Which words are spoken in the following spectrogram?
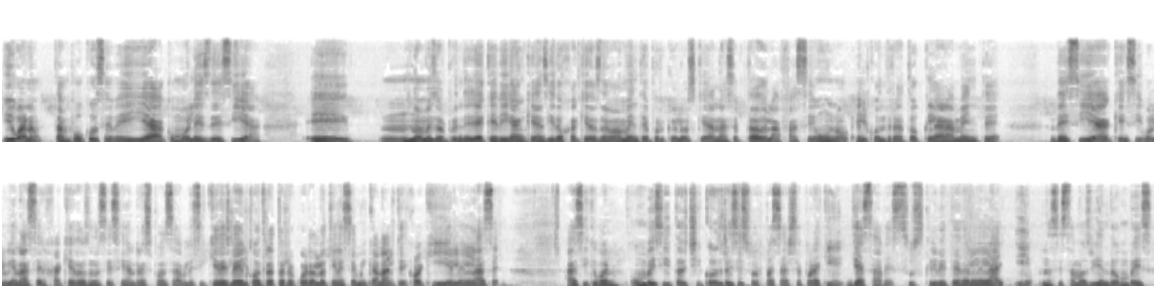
y bueno, tampoco se veía, como les decía, eh, no me sorprendería que digan que han sido hackeados nuevamente porque los que han aceptado la fase 1, el contrato claramente decía que si volvían a ser hackeados no se hacían responsables. Si quieres leer el contrato, recuerda, lo tienes en mi canal, te dejo aquí el enlace. Así que bueno, un besito chicos, gracias por pasarse por aquí. Ya sabes, suscríbete, dale like y nos estamos viendo. Un beso.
